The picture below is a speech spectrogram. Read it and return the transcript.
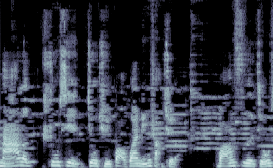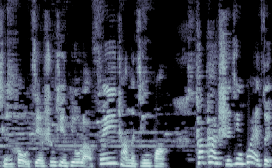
拿了书信就去报官领赏去了。王四酒醒后见书信丢了，非常的惊慌。他怕史进怪罪，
